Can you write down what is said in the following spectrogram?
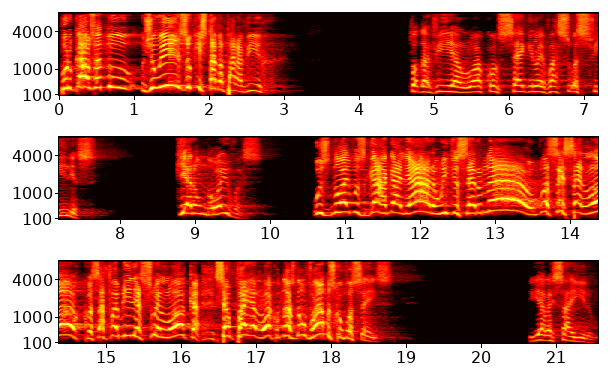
por causa do juízo que estava para vir. Todavia, Ló consegue levar suas filhas, que eram noivas. Os noivos gargalharam e disseram: Não, você é louco, essa família sua é louca, seu pai é louco, nós não vamos com vocês. E elas saíram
